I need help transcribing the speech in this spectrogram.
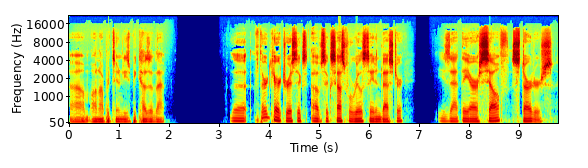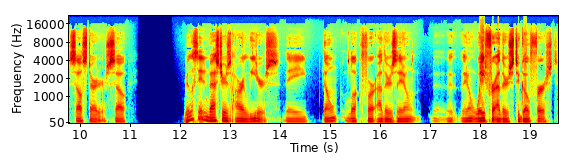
um, on opportunities because of that. The third characteristics of successful real estate investor is that they are self starters, self starters. So real estate investors are leaders. They don't look for others. They don't they don't wait for others to go first.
